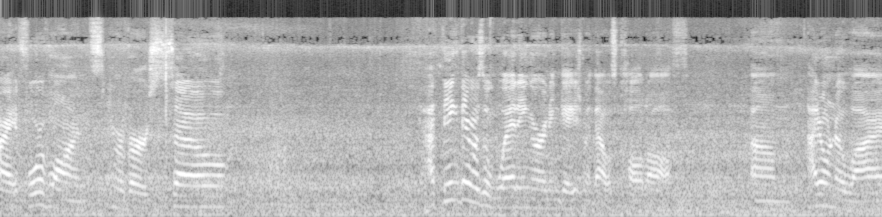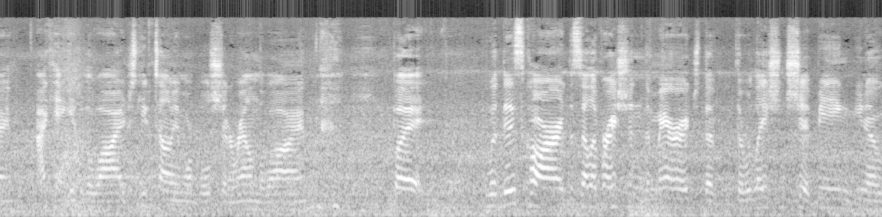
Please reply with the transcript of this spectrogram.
sense. Alright, Four of Wands in reverse. So, I think there was a wedding or an engagement that was called off. Um, I don't know why. I can't get to the why. Just keep telling me more bullshit around the why. but with this card, the celebration, the marriage, the the relationship being, you know,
